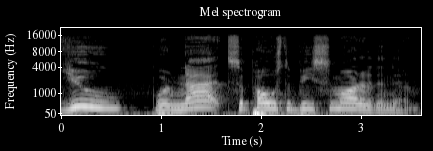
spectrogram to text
you were not supposed to be smarter than them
